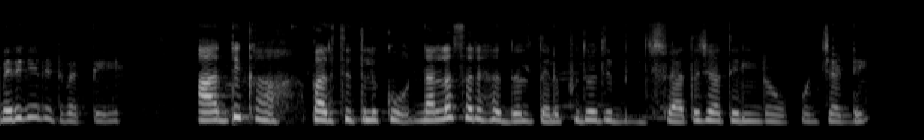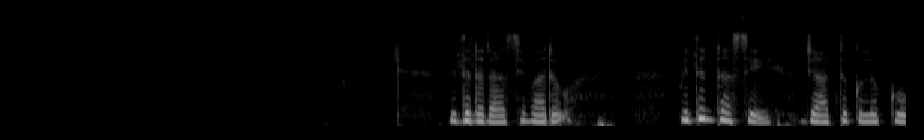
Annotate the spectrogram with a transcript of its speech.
మెరుగైనటువంటి ఆర్థిక పరిస్థితులకు నల్ల సరిహద్దులు తెలుపుదోది శ్వేత జాతీయులను ఉంచండి. మిథున రాశి వారు మిథున రాశి జాతకులకు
